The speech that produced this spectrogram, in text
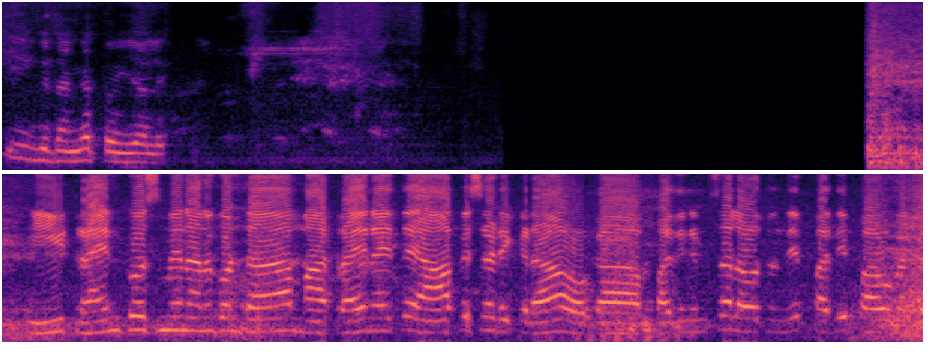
ఈ విధంగా తొయ్యాలి. ఈ ట్రైన్ కోసమే అనుకుంటా. మా ట్రైన్ అయితే ఆపేసాడు ఇక్కడ. ఒక పది నిమిషాలు అవుతుంది. పది పావు గంట.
